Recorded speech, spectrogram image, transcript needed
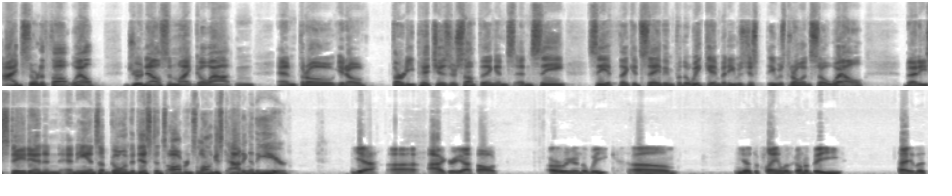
I'd sort of thought, well, Drew Nelson might go out and and throw, you know, thirty pitches or something, and and see see if they could save him for the weekend. But he was just he was throwing so well that he stayed in, and and he ends up going the distance. Auburn's longest outing of the year. Yeah, uh, I agree. I thought earlier in the week, um, you know, the plan was going to be, hey, let's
